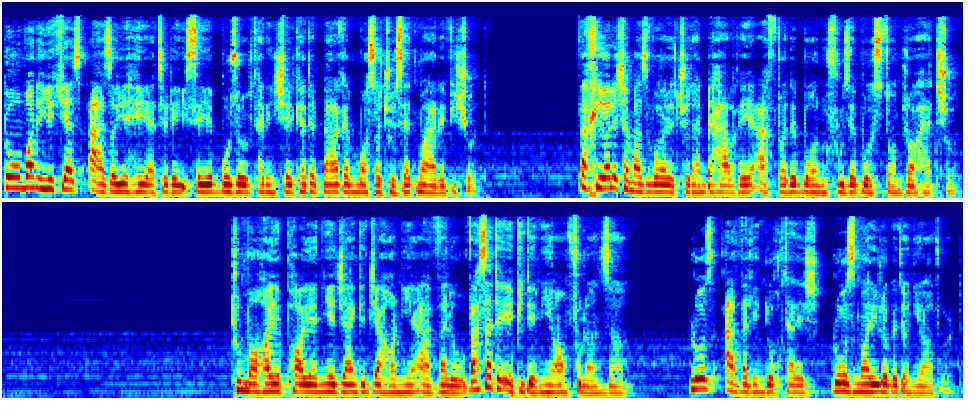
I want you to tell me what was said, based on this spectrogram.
به عنوان یکی از اعضای هیئت رئیسه بزرگترین شرکت برق ماساچوست معرفی شد و خیالش هم از وارد شدن به حلقه افراد با نفوذ بستون راحت شد. تو ماهای پایانی جنگ جهانی اول و وسط اپیدمی آنفولانزا روز اولین دخترش روزماری رو به دنیا آورد.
